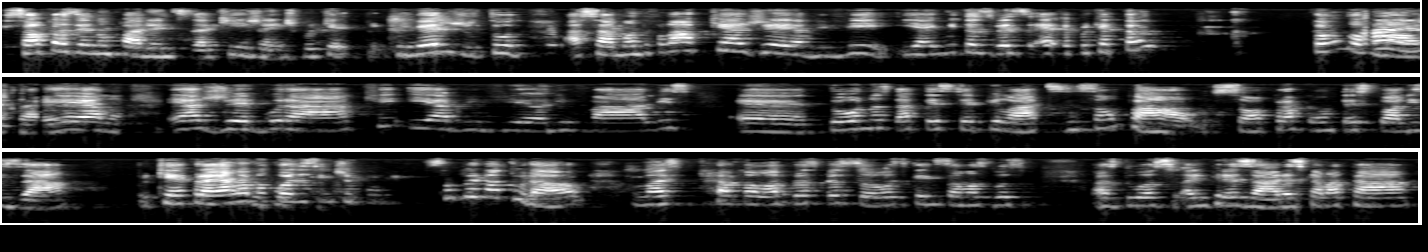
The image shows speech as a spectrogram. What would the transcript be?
só fazendo um parênteses aqui, gente, porque, primeiro de tudo, a Samanta falou, ah, porque a G a Vivi, e aí muitas vezes é, é porque é tão, tão normal ah, é? para ela, é a G Burak e a Viviane Valles, é, donas da TC Pilates em São Paulo, só para contextualizar, porque para ela é uma coisa assim, tipo, super natural, mas para falar para as pessoas quem são as duas, as duas empresárias que ela está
